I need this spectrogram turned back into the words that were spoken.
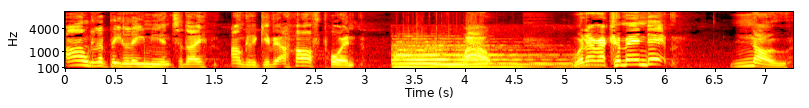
I'm going to be lenient today. I'm going to give it a half point. Wow. Would I recommend it? No.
